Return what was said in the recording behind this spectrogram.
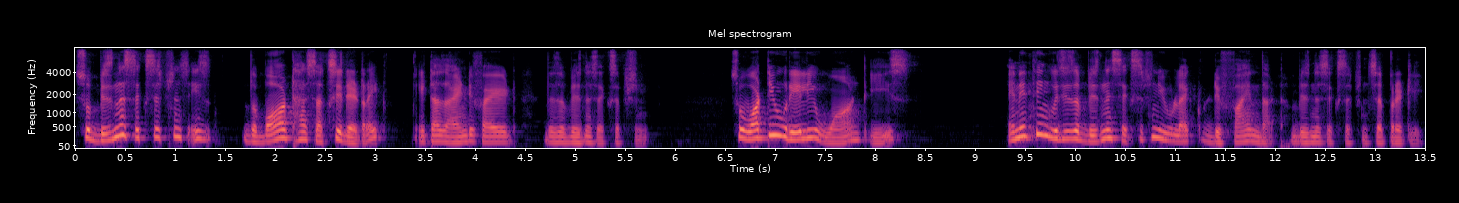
So business exceptions is the bot has succeeded right? It has identified there's a business exception. So what you really want is anything which is a business exception, you would like to define that business exception separately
